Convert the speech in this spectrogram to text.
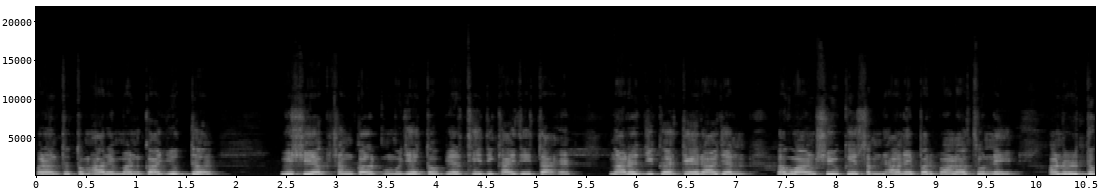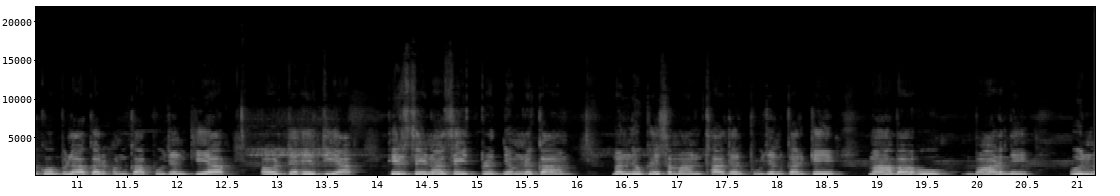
परंतु तुम्हारे मन का युद्ध विषयक संकल्प मुझे तो व्यर्थ ही दिखाई देता है। नारद जी कहते हैं राजन, भगवान शिव के समझाने पर बाणासुर ने अनिरुद्ध को बुलाकर उनका पूजन किया और दहेज दिया। फिर सेना सहित प्रद्युम्न का बंधु के समान सादर पूजन करके महाबाहु बाण ने उन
